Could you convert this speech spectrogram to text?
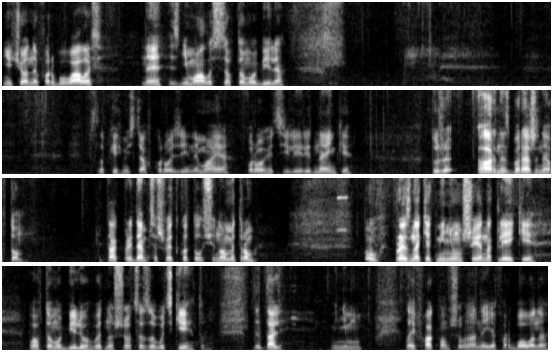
Нічого не фарбувалось, не знімалось з автомобіля. В слабких місцях корозії немає, пороги цілі рідненькі. Дуже гарне збережене авто. Так, пройдемося швидко толщинометром. Ну, признак, як мінімум, що є наклейки по автомобілю. Видно, що це заводські, то деталь, мінімум лайфхак вам, що вона не є фарбована.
